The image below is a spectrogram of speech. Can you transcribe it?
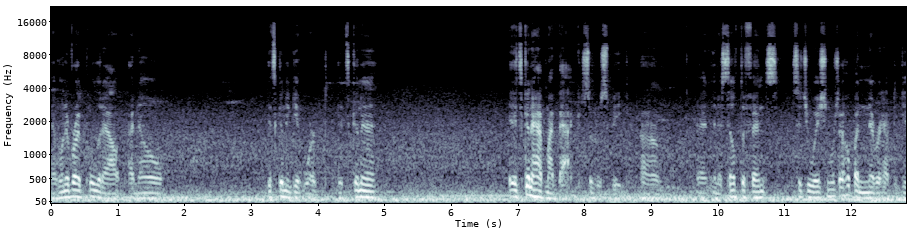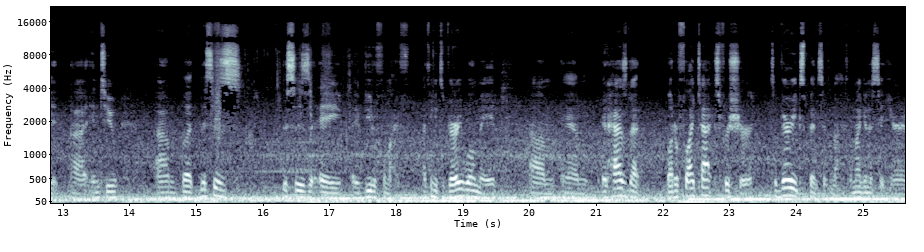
And whenever I pull it out, I know it's gonna get worked. It's gonna, it's gonna have my back, so to speak. Um, in a self-defense situation, which I hope I never have to get uh, into. Um, but this is, this is a, a beautiful knife. I think it's very well made. Um, and it has that butterfly tax for sure. It's a very expensive knife. I'm not gonna sit here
